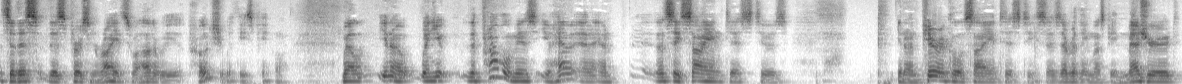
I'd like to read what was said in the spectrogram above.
so this this person writes, well, how do we approach it with these people? Well, you know, when you the problem is you have an, let's say scientist who's you know empirical scientist. He says everything must be measured.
